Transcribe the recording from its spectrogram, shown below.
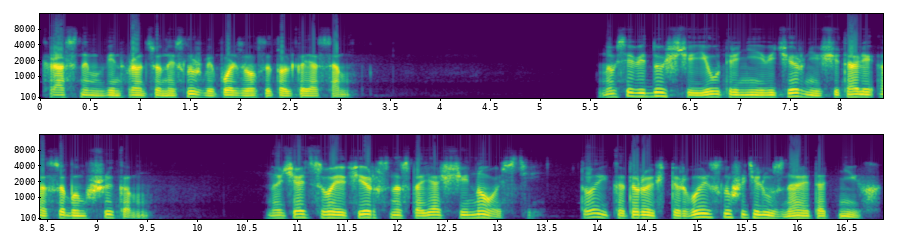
красным в информационной службе пользовался только я сам. Но все ведущие и утренние, и вечерние считали особым шиком начать свой эфир с настоящей новости той, которую впервые слушатель узнает от них.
